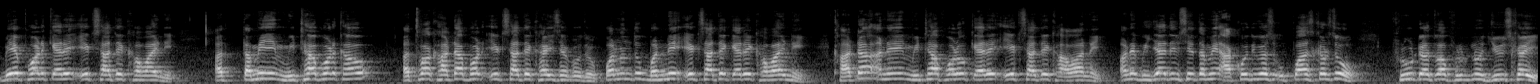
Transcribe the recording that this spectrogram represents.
બે ફળ ક્યારેય એક સાથે ખવાય નહીં. તમે મીઠા ફળ ખાઓ અથવા ખાટા ફળ એક સાથે ખાઈ શકો છો. પરંતુ બંને એક સાથે ક્યારેય ખવાય નહીં. ખાટા અને મીઠા ફળો ક્યારેય એક સાથે ખાવા નહીં. અને બીજા દિવસે તમે આખો દિવસ ઉપવાસ કરશો ફ્રૂટ અથવા ફ્રૂટનો જ્યુસ ખાઈ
